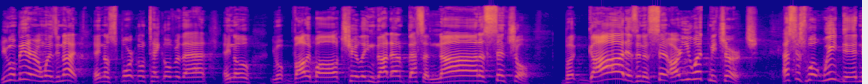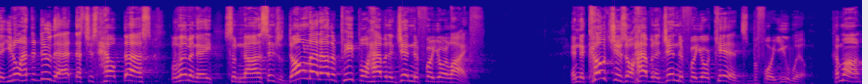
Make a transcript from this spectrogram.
You're going to be there on Wednesday night. Ain't no sport going to take over that. Ain't no you know, volleyball, cheerleading, not that. That's a non essential. But God is an essential. Are you with me, church? That's just what we did, and you don't have to do that. That's just helped us eliminate some non essentials. Don't let other people have an agenda for your life. And the coaches will have an agenda for your kids before you will. Come on.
